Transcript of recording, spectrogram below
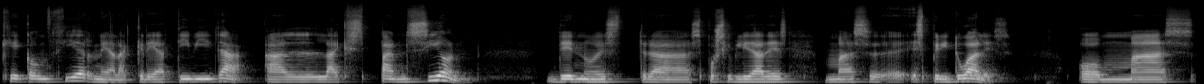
que concierne a la creatividad, a la expansión de nuestras posibilidades más eh, espirituales o más,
